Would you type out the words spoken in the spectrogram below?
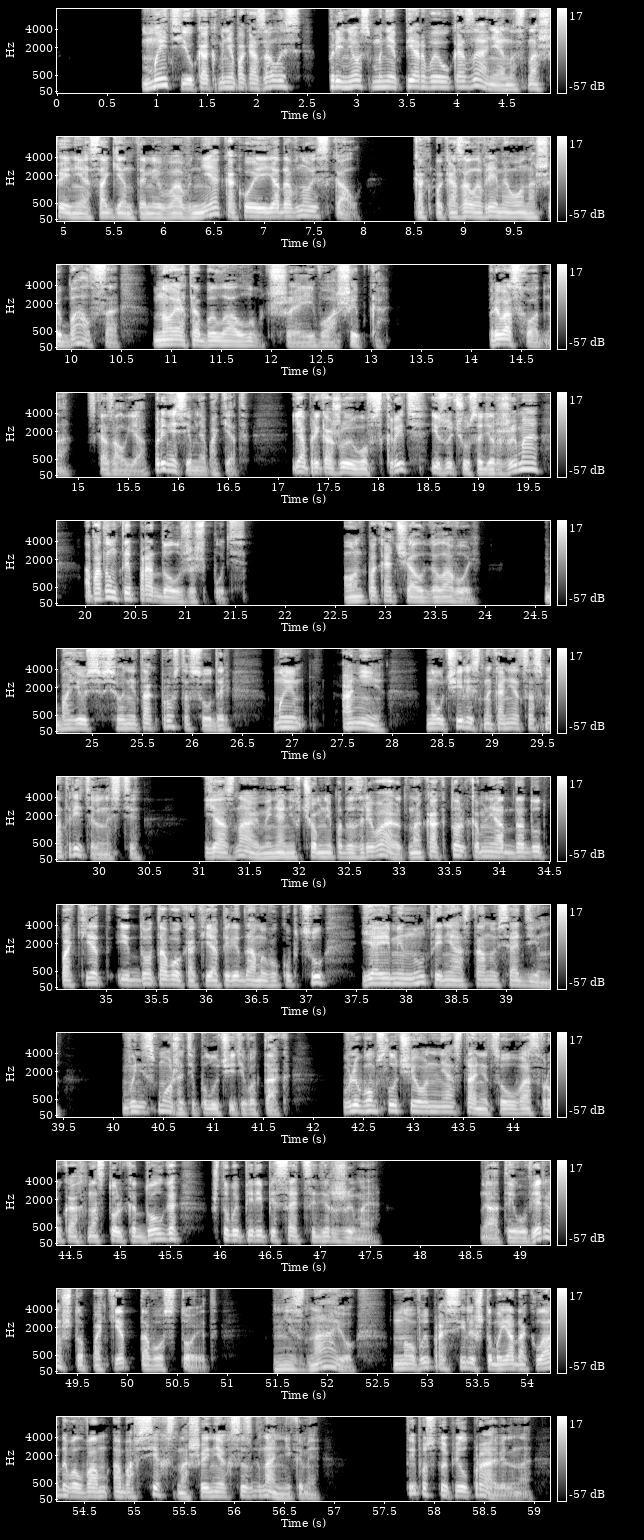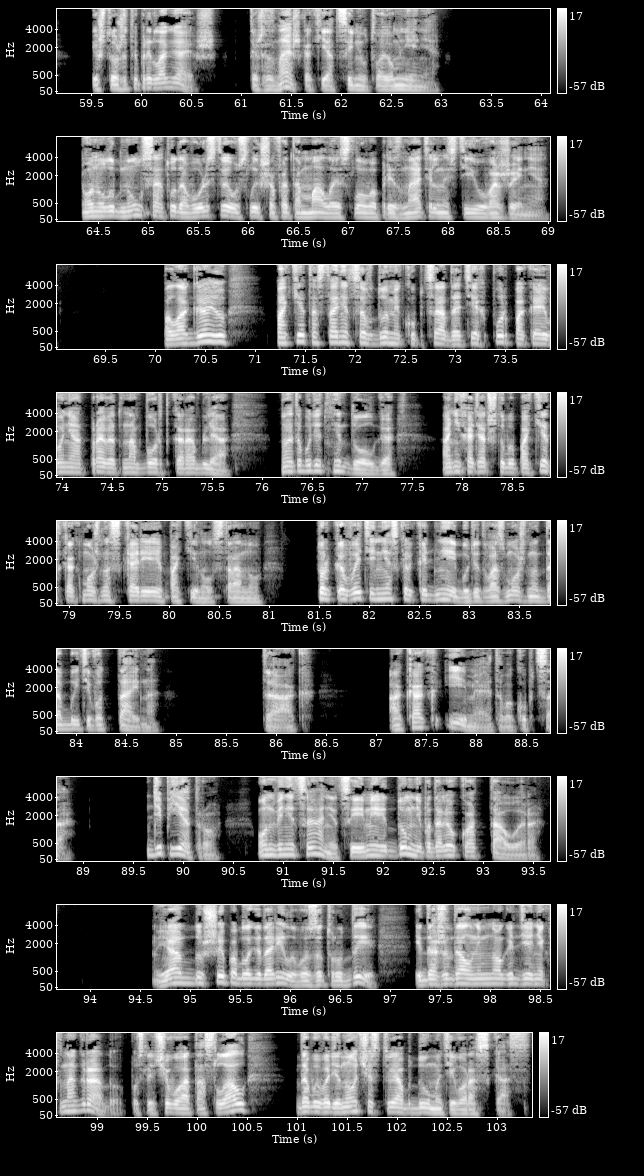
Мэтью, как мне показалось, принес мне первое указание на сношение с агентами вовне, какое я давно искал. Как показало время, он ошибался, но это была лучшая его ошибка. «Превосходно», — сказал я, — «принеси мне пакет. Я прикажу его вскрыть, изучу содержимое, а потом ты продолжишь путь». Он покачал головой. «Боюсь, все не так просто, сударь. Мы, они, научились, наконец, осмотрительности. Я знаю, меня ни в чем не подозревают, но как только мне отдадут пакет, и до того, как я передам его купцу, я и минуты не останусь один. Вы не сможете получить его так. В любом случае он не останется у вас в руках настолько долго, чтобы переписать содержимое». «А ты уверен, что пакет того стоит?» «Не знаю, но вы просили, чтобы я докладывал вам обо всех сношениях с изгнанниками. Ты поступил правильно. И что же ты предлагаешь? Ты же знаешь, как я ценю твое мнение». Он улыбнулся от удовольствия, услышав это малое слово признательности и уважения. «Полагаю, пакет останется в доме купца до тех пор, пока его не отправят на борт корабля, но это будет недолго. Они хотят, чтобы пакет как можно скорее покинул страну. Только в эти несколько дней будет возможно добыть его тайно. Так, а как имя этого купца? Ди Пьетро. Он венецианец и имеет дом неподалеку от Тауэра. Я от души поблагодарил его за труды и даже дал немного денег в награду, после чего отослал, дабы в одиночестве обдумать его рассказ.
